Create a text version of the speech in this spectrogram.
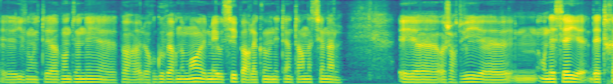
Ils ont été abandonnés euh, par leur gouvernement, mais aussi par la communauté internationale. Et euh, aujourd'hui, euh, on essaye d'être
